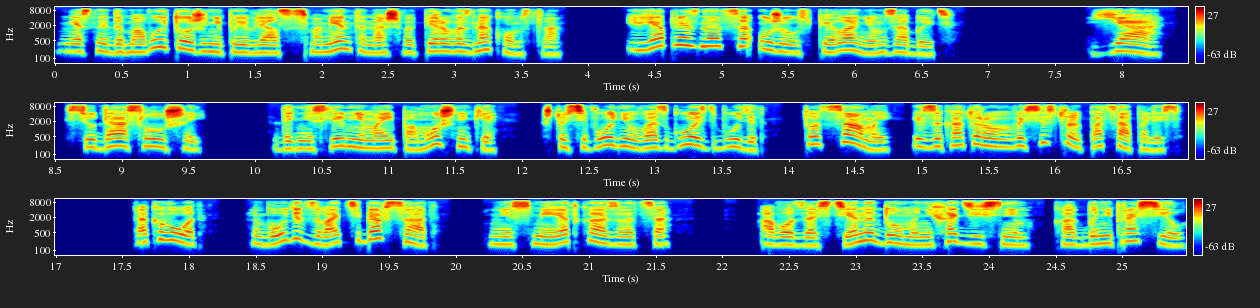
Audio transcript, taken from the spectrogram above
Местный домовой тоже не появлялся с момента нашего первого знакомства, и я, признаться, уже успела о нем забыть. «Я! Сюда слушай!» Донесли мне мои помощники, что сегодня у вас гость будет, тот самый, из-за которого вы с сестрой подцапались. Так вот, будет звать тебя в сад. Не смей отказываться. А вот за стены дома не ходи с ним, как бы ни просил.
